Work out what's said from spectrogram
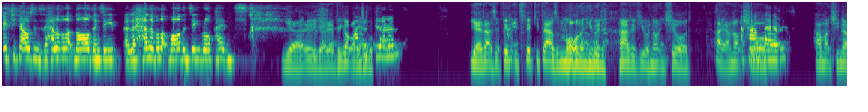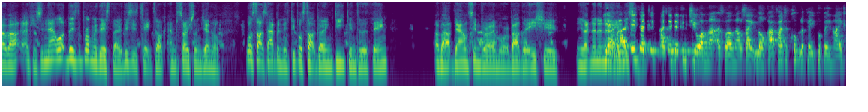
fifty thousand is a hell of a lot more than zero, a hell of a lot more than zero pence. Yeah, there you go. Yeah, we got I other just people. can't. Yeah, that's it. Fif- It's fifty thousand more than you would have if you were not insured. Hey, I'm not I can't sure bear it. How much you know about. Okay, so now what? There's the problem with this though. This is TikTok and social in general. What starts happening is people start going deep into the thing about Down syndrome or about the issue, and you're like, no, no, no. yeah, well, I did, I did. A video on that as well, and I was like, look, I've had a couple of people being like,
